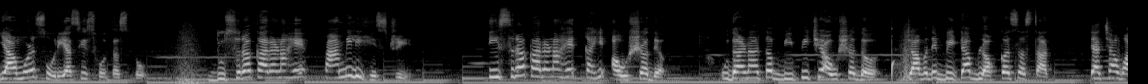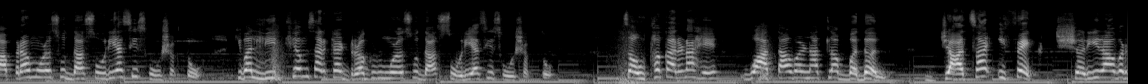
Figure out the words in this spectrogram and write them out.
यामुळे सोरियासिस होत असतो. दुसरं कारण आहे फॅमिली हिस्ट्री. तिसरं कारण आहेत काही औषधं. उदाहरणार्थ बीपीची औषधं ज्यामध्ये बीटा ब्लॉकर्स असतात. त्याच्या वापरामुळे सुद्धा सोरियासिस होऊ शकतो किंवा लिथियम सारख्या ड्रगमुळे सुद्धा सोरियासिस होऊ शकतो. चौथं कारण आहे वातावरणातला बदल ज्याचा इफेक्ट शरीरावर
